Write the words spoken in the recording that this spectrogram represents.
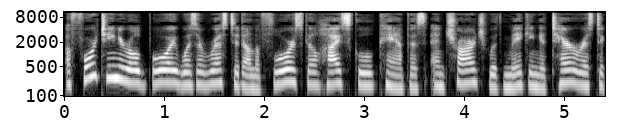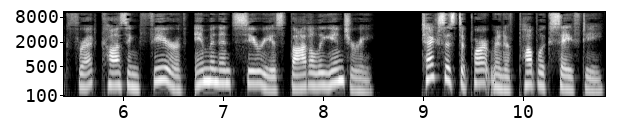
a 14 year old boy was arrested on the Floresville High School campus and charged with making a terroristic threat causing fear of imminent serious bodily injury. Texas Department of Public Safety.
